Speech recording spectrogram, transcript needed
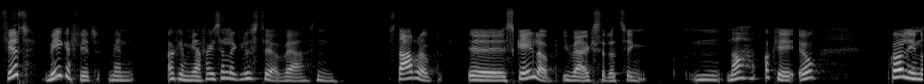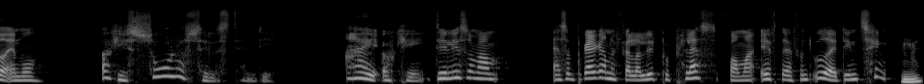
fedt, mega fedt, men okay, men jeg har faktisk heller ikke lyst til at være sådan startup, øh, scale-up iværksætter ting. Mm, Nå, okay, jo. Prøv lige noget andet. Okay, solo selvstændig. Ej, okay. Det er ligesom om, altså brækkerne falder lidt på plads for mig, efter jeg har fundet ud af, at det er en ting. Mm.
